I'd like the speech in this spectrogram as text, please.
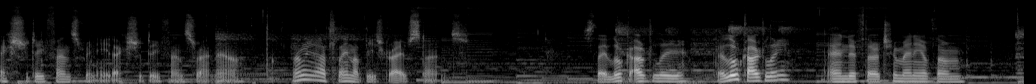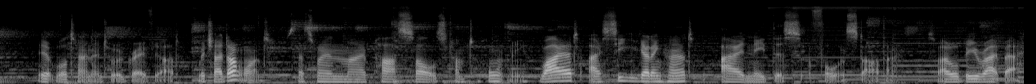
Extra defense. We need extra defense right now. Let me uh, clean up these gravestones. So they look ugly. They look ugly, and if there are too many of them, it will turn into a graveyard, which I don't want. That's when my past souls come to haunt me. Wyatt, I see you getting hurt. I need this fallen star though. So I will be right back.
